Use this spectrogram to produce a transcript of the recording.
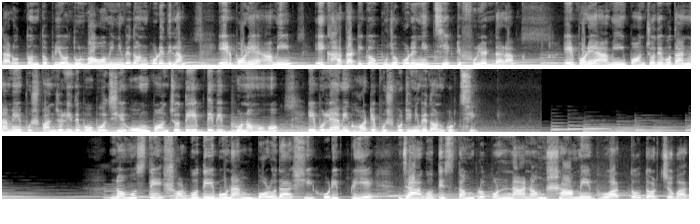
তার অত্যন্ত প্রিয়, দুর্বাও আমি নিবেদন করে দিলাম। এরপরে আমি এই খাতাটিকেও পুজো করে নিচ্ছি একটি ফুলের দ্বারা। এরপরে আমি পঞ্চদেবতার নামে পুষ্পাঞ্জলি দেব। বলছি, ওং পঞ্চদেব দেবীভ্য নমঃ। এই বলে আমি ঘটে পুষ্পটি নিবেদন করছি। নমস্তে সর্বদেবনাং বরদাসী হরিপ্রিয়ে জাগতিস্তং প্রপন্নানং সা মে ভুয়াত্ম দর্চবাত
